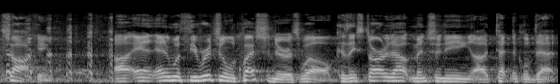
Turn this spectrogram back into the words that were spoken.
shocking. Uh, and, and with the original questioner as well, because they started out mentioning uh, technical debt.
